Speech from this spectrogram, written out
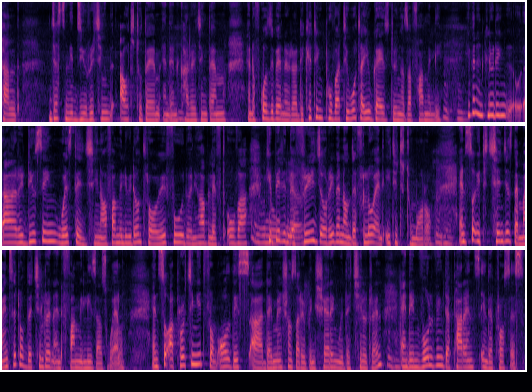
child just needs you reaching out to them and encouraging them? And of course, even eradicating poverty. What are you guys doing as a family? Even including uh, reducing wastage in our family. We don't throw away food when you have leftover. You Keep it in yeah. the fridge or even on the floor and eat it tomorrow. And so it changes the mindset of the children and families as well. And so approaching it from all these uh, dimensions that we've been sharing with the children and involving the parents in the process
